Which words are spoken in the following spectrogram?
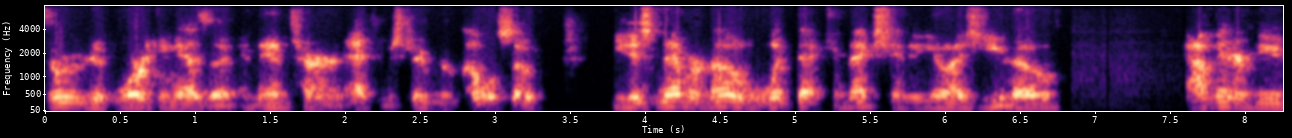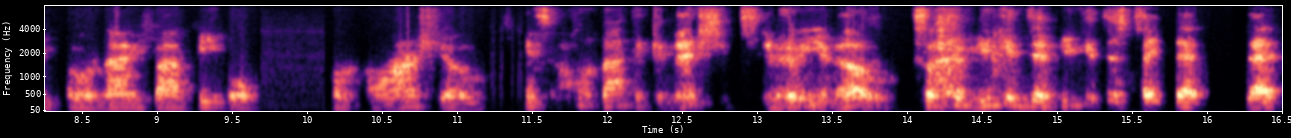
through working as a, an intern at the distributor level. So you just never know what that connection. You know, as you know, I've interviewed over 95 people on, on our show, it's all about the connections and who you know. So if you could if you could just take that that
